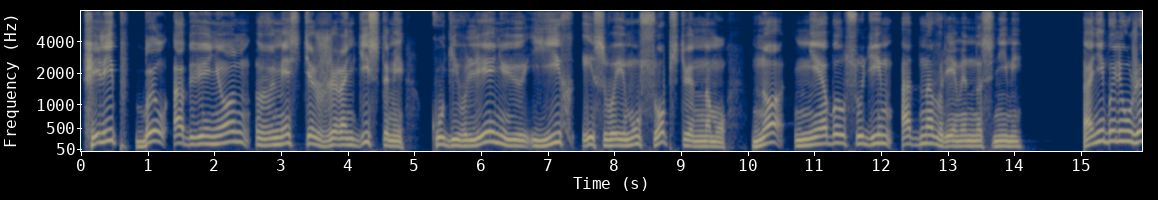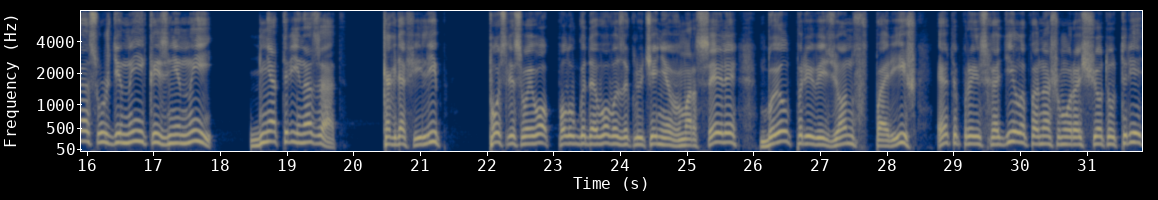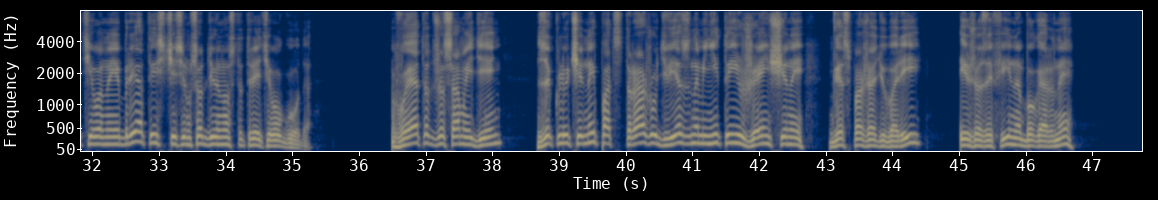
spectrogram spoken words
Филипп был обвинен вместе с жерандистами – к удивлению их и своему собственному, но не был судим одновременно с ними. Они были уже осуждены и казнены дня три назад, когда Филипп после своего полугодового заключения в Марселе был привезен в Париж – это происходило по нашему расчету 3 ноября 1793 года. В этот же самый день заключены под стражу две знаменитые женщины, госпожа Дюбари и Жозефина Богарне.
